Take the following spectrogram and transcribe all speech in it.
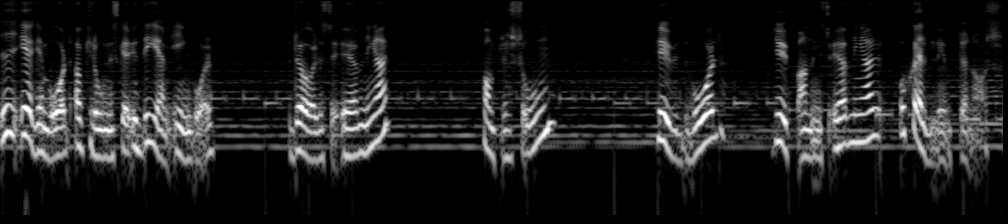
I egenvård av kroniska ödem ingår rörelseövningar, kompression, hudvård, djupandningsövningar och självlymfdränage.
